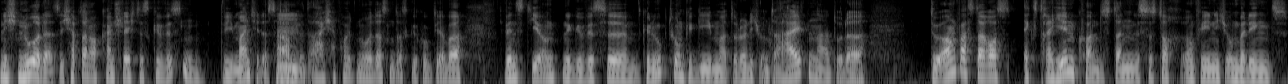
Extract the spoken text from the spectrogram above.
nicht nur das. Ich habe dann auch kein schlechtes Gewissen, wie manche das haben. Mhm. Mit, ah, ich habe heute nur das und das geguckt. Ja, aber wenn es dir irgendeine gewisse Genugtuung gegeben hat oder dich unterhalten hat oder du irgendwas daraus extrahieren konntest, dann ist es doch irgendwie nicht unbedingt.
